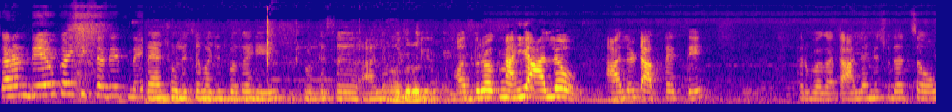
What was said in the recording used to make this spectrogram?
कारण देव काही शिक्षा देत नाही. त्या छोल्याच्या भाजीत बघा हे छोटस आलं अद्रक. नाही आलं. आलं टाकतायत ते. तर बघा आता आल्याने सुद्धा चव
